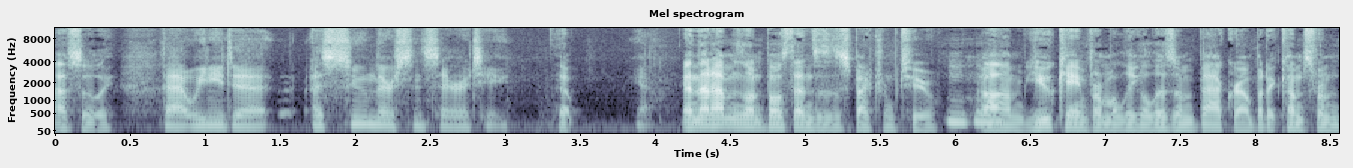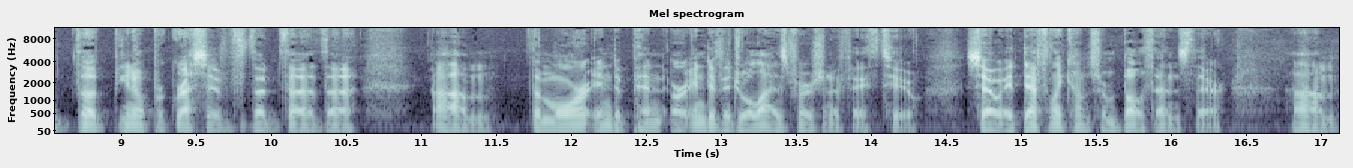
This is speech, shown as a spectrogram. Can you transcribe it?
absolutely that we need to assume their sincerity. Yep. Yeah. And that happens on both ends of the spectrum too. Um, you came from a legalism background, but it comes from the you know progressive, the the the um, the more independent or individualized version of faith too. So it definitely comes from both ends there. Um,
